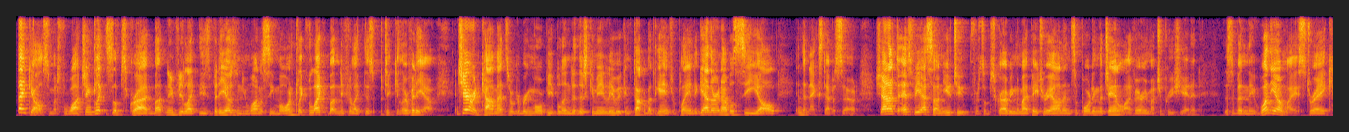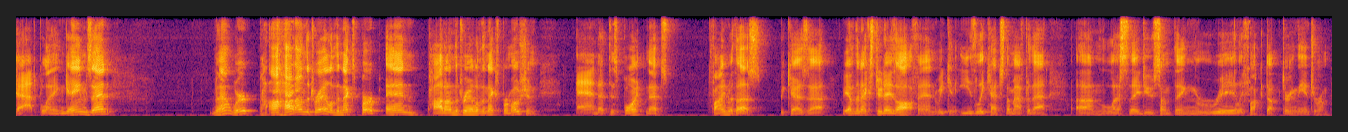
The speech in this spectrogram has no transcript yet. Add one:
Thank you all so much for watching. Click the subscribe button if you like these videos and you want to see more, and click the like button if you like this particular video. And share and comment so we can bring more people into this community. We can talk about the games we're playing together, and I will see y'all in the next episode. Shout out to SVS on YouTube for subscribing to my Patreon and supporting the channel. I very much appreciate it. This has been the one and only Stray Cat playing games, and well, we're hot on the trail of the next perp and hot on the trail of the next promotion. And at this point, that's fine with us because uh, we have the next two days off and we can easily catch them after that unless they do something really fucked up during the interim,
